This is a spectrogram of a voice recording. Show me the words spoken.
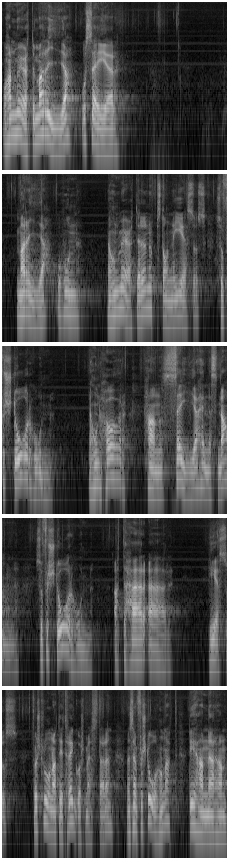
Och han möter Maria och säger Maria och hon, när hon möter den uppståndne Jesus så förstår hon, när hon hör han säga hennes namn, så förstår hon att det här är Jesus. Först tror hon att det är trädgårdsmästaren, men sen förstår hon att det är han när han,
